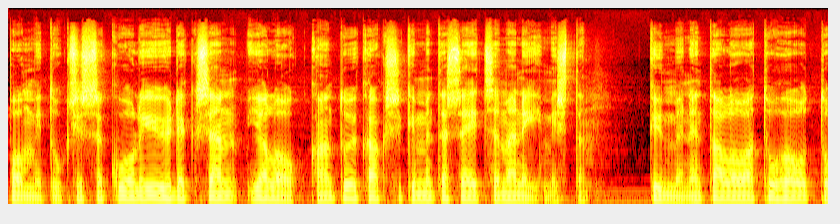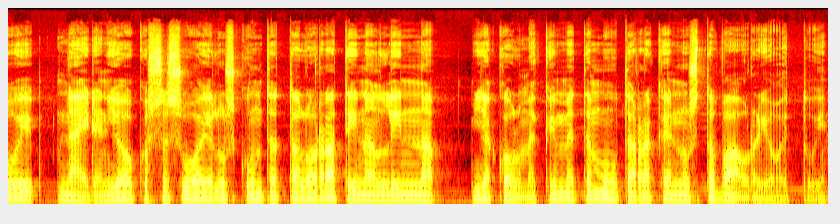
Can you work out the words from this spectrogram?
Pommituksissa kuoli yhdeksän ja loukkaantui 27 ihmistä. Kymmenen taloa tuhoutui, näiden joukossa suojeluskuntatalo Ratinanlinna ja 30 muuta rakennusta vaurioitui.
